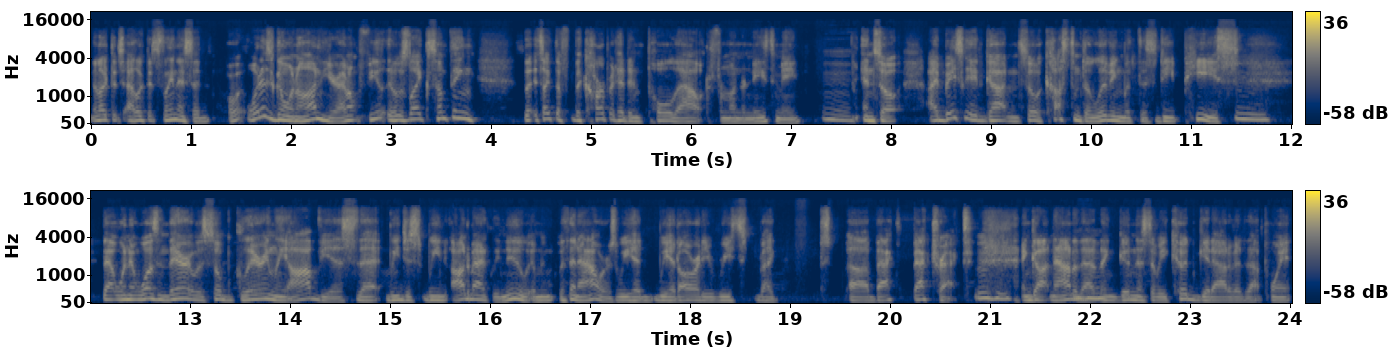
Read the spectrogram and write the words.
And I looked at I looked at Selena and said, "What is going on here? I don't feel." It was like something. It's like the the carpet had been pulled out from underneath me, mm. and so I basically had gotten so accustomed to living with this deep peace. Mm that when it wasn't there, it was so glaringly obvious that we just we automatically knew. I mean, within hours, we had we had already reached like uh, back backtracked mm-hmm. and gotten out of that. Mm-hmm. Thank goodness that we could get out of it at that point.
